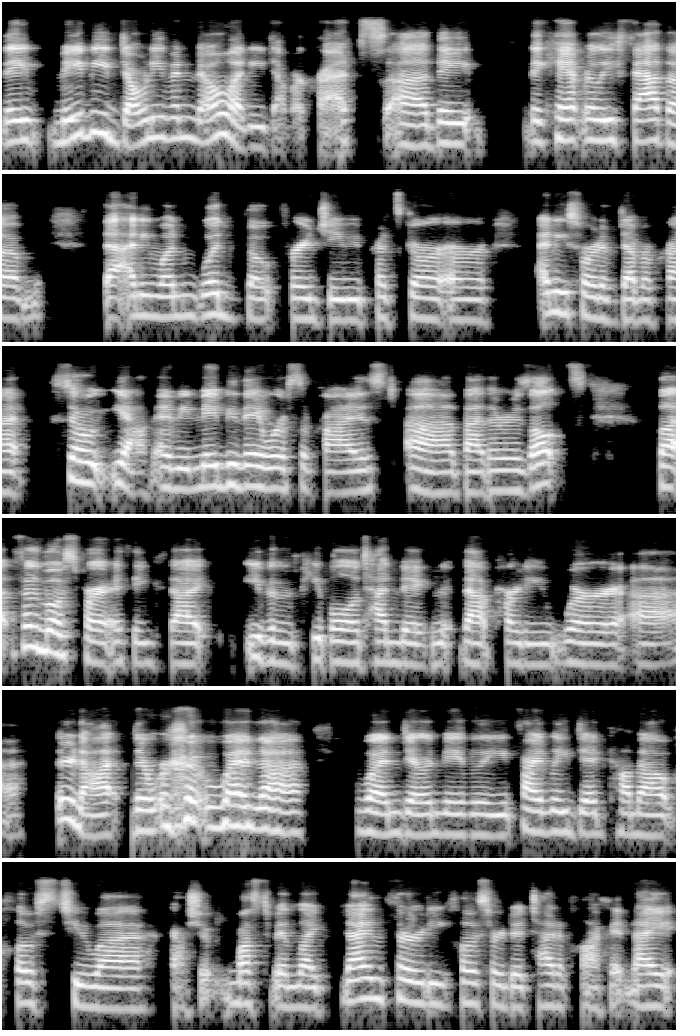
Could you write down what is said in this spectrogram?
They maybe don't even know any Democrats. Uh, they they can't really fathom that anyone would vote for J.B. Pritzker or any sort of Democrat. So yeah, I mean, maybe they were surprised uh, by the results, but for the most part, I think that even the people attending that party were uh, they're not. There were when uh, when Darren Bailey finally did come out close to uh, gosh, it must have been like 9:30, closer to 10 o'clock at night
